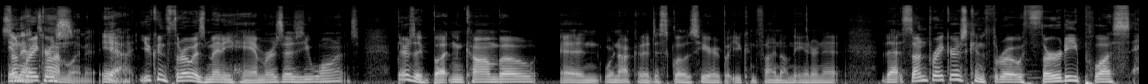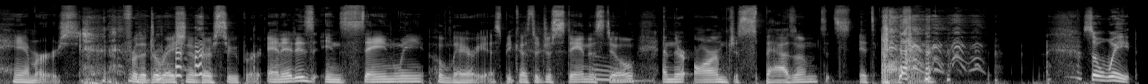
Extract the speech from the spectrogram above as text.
Sunbreakers, time limit, yeah. you can throw as many hammers as you want. There's a button combo, and we're not going to disclose here, but you can find on the internet that Sunbreakers can throw 30 plus hammers for the duration of their super, and it is insanely hilarious because they're just standing oh. still and their arm just spasms. It's it's awesome. So, wait.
